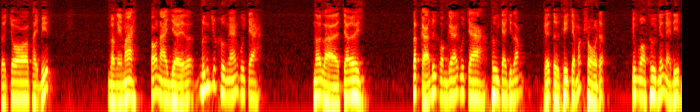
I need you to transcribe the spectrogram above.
rồi cho thầy biết và ngày mai, tối nay về đứng trước hương án của cha. Nói là, cha ơi, tất cả đứa con gái của cha thương cha dữ lắm, kể từ khi cha mất rồi đó, chúng con thương nhớ ngày đêm.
